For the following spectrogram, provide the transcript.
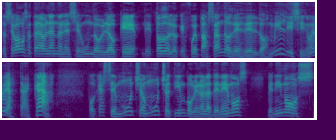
Entonces vamos a estar hablando en el segundo bloque de todo lo que fue pasando desde el 2019 hasta acá, porque hace mucho, mucho tiempo que no la tenemos. Venimos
